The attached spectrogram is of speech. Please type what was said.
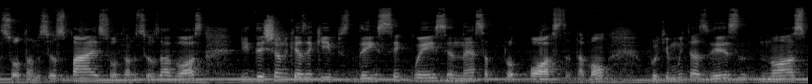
soltando seus pais, soltando seus avós e deixando que as equipes deem sequência nessa proposta, tá bom? Porque muitas vezes nós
